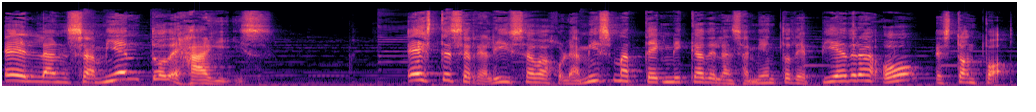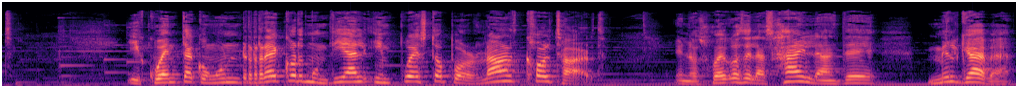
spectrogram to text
el lanzamiento de haggis. Este se realiza bajo la misma técnica de lanzamiento de piedra o stone pot y cuenta con un récord mundial impuesto por Lard Coulthard en los Juegos de las Highlands de Milgaba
